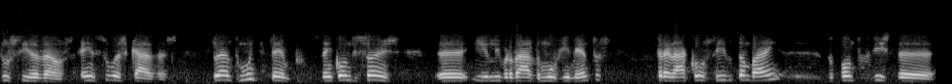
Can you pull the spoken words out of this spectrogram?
dos cidadãos em suas casas durante muito tempo, sem condições uh, e liberdade de movimentos, trará consigo também, do ponto de vista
